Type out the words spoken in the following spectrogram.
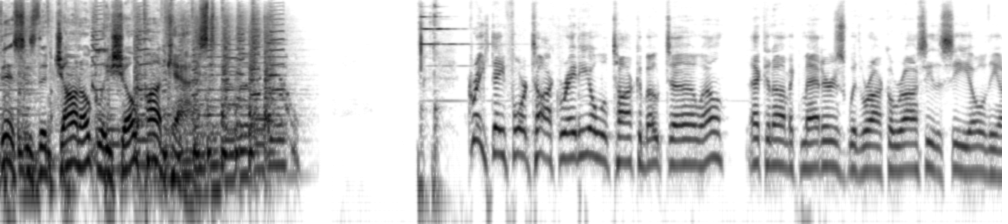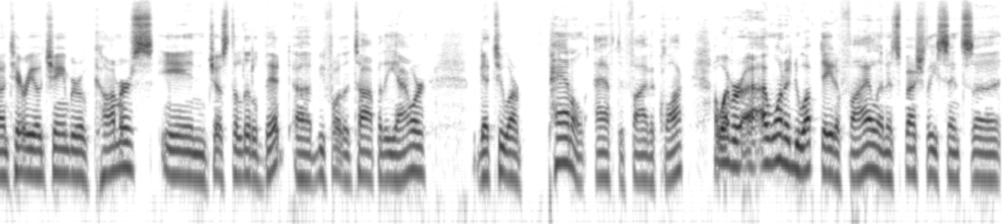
This is the John Oakley Show podcast. Great day for Talk Radio. We'll talk about, uh, well, economic matters with Rocco Rossi, the CEO of the Ontario Chamber of Commerce, in just a little bit uh, before the top of the hour. We'll get to our panel after 5 o'clock. However, I wanted to update a file, and especially since uh,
